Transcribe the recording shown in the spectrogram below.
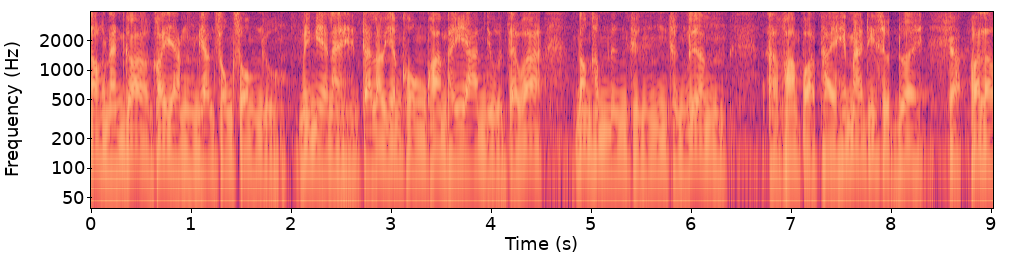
นอกนั้นก็ก็ยังยังทรงๆอยู่ไม่มีอะไร แต่เรายังคงความพยายามอยู่ แต่ว่าต้องคำนึงถึงถึงเรื่องเออความปลอดภัยให้มากที่สุดด้วยครับเพราะเรา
